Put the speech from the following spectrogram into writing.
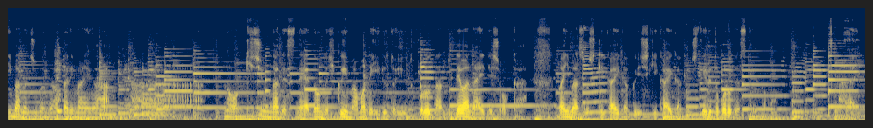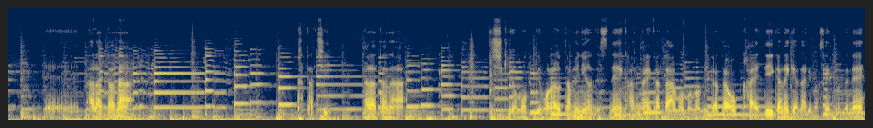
今の自分の当たり前がの基準がですねどんどん低いままでいるというところなんではないでしょうか、まあ、今組織改革意識改革しているところですけれども。新たな形新たな意識を持ってもらうためにはですね考え方ものの見方を変えていかなきゃなりませんのでね。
